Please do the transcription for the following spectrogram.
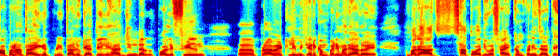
आपण आता इगतपुरी तालुक्यातील ह्या जिंदल पॉलिफिल्म प्रायव्हेट लिमिटेड कंपनीमध्ये आलो आहे बघा आज सातवा दिवस आहे कंपनी जळते.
